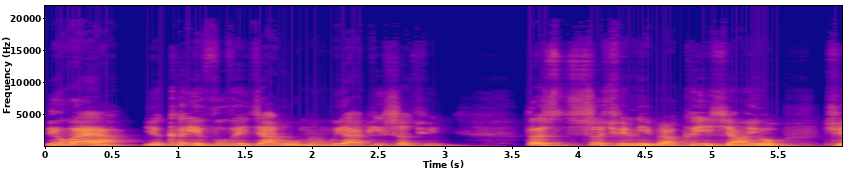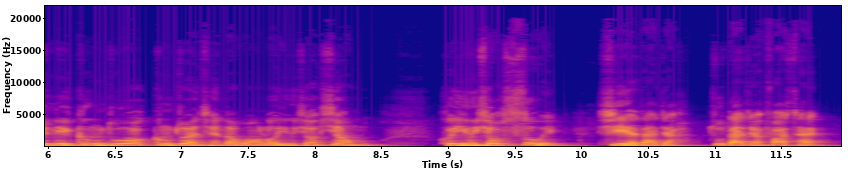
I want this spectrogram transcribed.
另外啊，也可以付费加入我们 VIP 社群，在社群里边可以享有群里更多更赚钱的网络营销项目和营销思维。谢谢大家，祝大家发财！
